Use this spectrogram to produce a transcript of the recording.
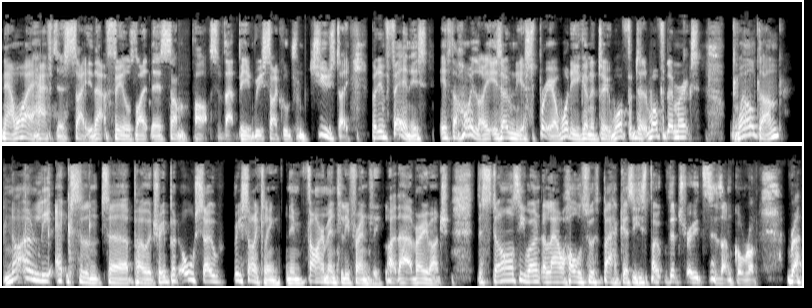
Now, I have to say that feels like there's some parts of that being recycled from Tuesday. But in fairness, if the highlight is only Asprilla, what are you going to do? Watford, Watford Limericks, well done not only excellent uh, poetry, but also recycling and environmentally friendly. Like that very much. The stars he won't allow Holdsworth back as he spoke the truth, says Uncle Ron.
